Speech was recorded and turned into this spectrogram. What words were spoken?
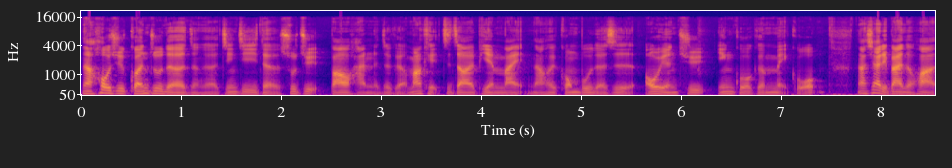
那后续关注的整个经济的数据，包含了这个 market 制造业 PMI，那会公布的是欧元区、英国跟美国。那下礼拜的话，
